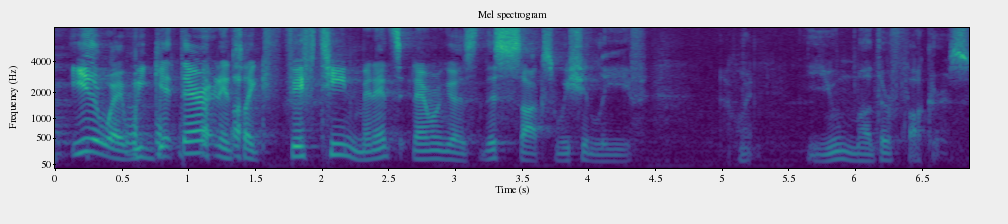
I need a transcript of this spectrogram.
either way, we get there and it's like 15 minutes, and everyone goes, "This sucks. We should leave." I went, "You motherfuckers!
